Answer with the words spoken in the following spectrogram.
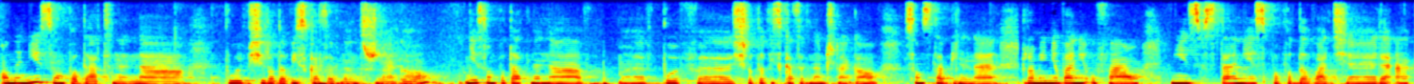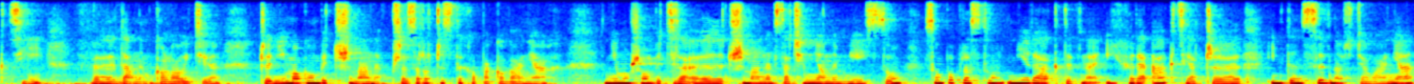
one nie są podatne na wpływ środowiska zewnętrznego, nie są podatne na wpływ środowiska zewnętrznego, są stabilne. Promieniowanie UV nie jest w stanie spowodować reakcji w danym koloidzie, czyli mogą być trzymane w przezroczystych opakowaniach, nie muszą być za, e, trzymane w zaciemnionym miejscu, są po prostu niereaktywne. Ich reakcja czy intensywność działania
